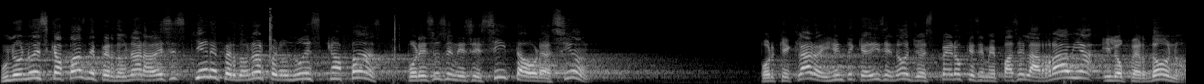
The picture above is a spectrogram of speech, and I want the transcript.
Uno no es capaz de perdonar, a veces quiere perdonar, pero no es capaz. Por eso se necesita oración. Porque claro, hay gente que dice, no, yo espero que se me pase la rabia y lo perdono,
